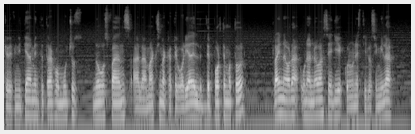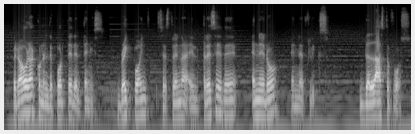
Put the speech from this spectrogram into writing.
que definitivamente trajo muchos nuevos fans a la máxima categoría del deporte motor, traen ahora una nueva serie con un estilo similar, pero ahora con el deporte del tenis. Breakpoint se estrena el 13 de enero en Netflix. The Last of Us.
